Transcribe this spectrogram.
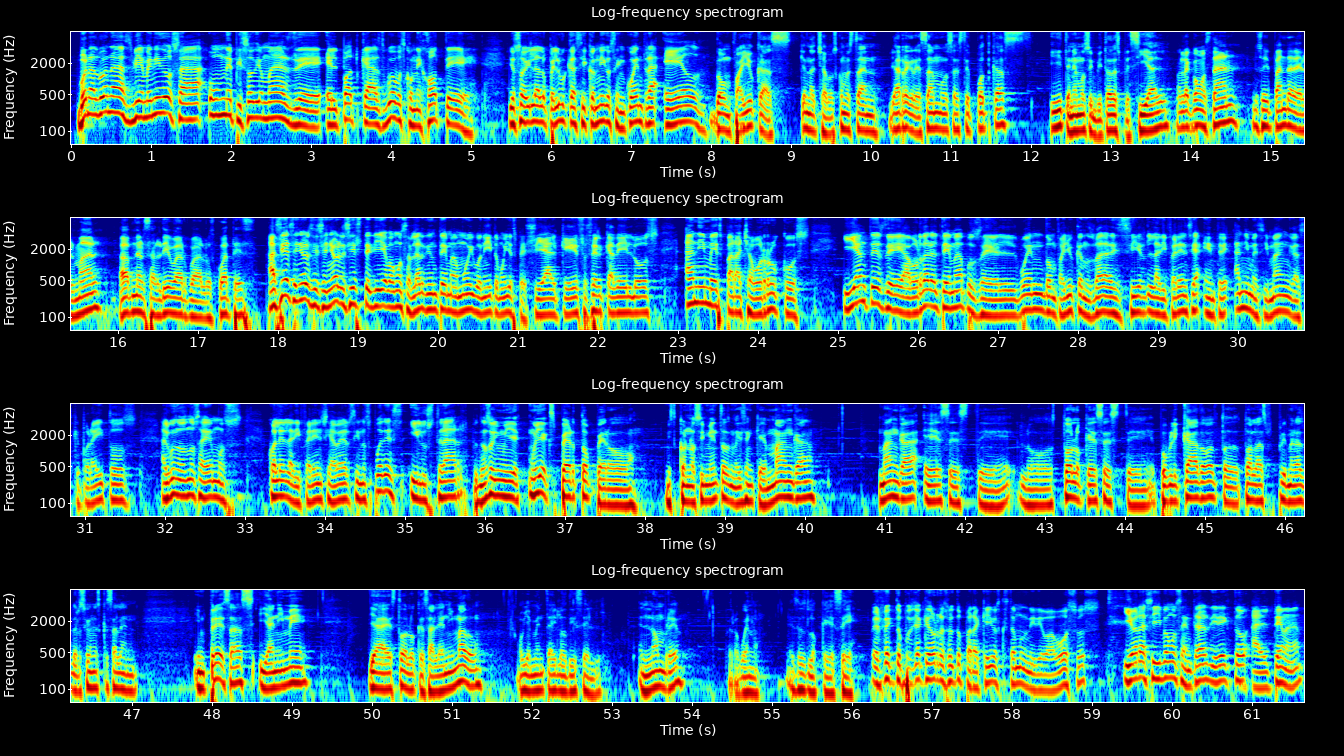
Buenas, buenas, bienvenidos a un episodio más de el podcast Huevos Conejote. Yo soy Lalo Pelucas y conmigo se encuentra el Don Fayucas. ¿Qué onda, chavos? ¿Cómo están? Ya regresamos a este podcast y tenemos invitado especial. Hola, ¿cómo están? Yo soy Panda del Mal, Abner Saldívar para los cuates. Así es, señores y señores, y este día vamos a hablar de un tema muy bonito, muy especial, que es acerca de los animes para chavorrucos. Y antes de abordar el tema, pues el buen Don Fayuca nos va a decir la diferencia entre animes y mangas, que por ahí todos, algunos no sabemos cuál es la diferencia. A ver, si nos puedes ilustrar. Pues no soy muy, muy experto, pero mis conocimientos me dicen que manga, manga es este los, todo lo que es este publicado, todo- todas las primeras versiones que salen impresas y anime ya es todo lo que sale animado. Obviamente ahí lo dice el, el nombre, pero bueno, eso es lo que sé. Perfecto, pues ya quedó resuelto para aquellos que estamos medio babosos. Y ahora sí vamos a entrar directo al tema,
